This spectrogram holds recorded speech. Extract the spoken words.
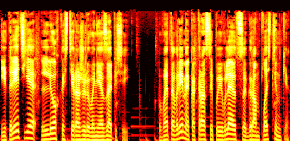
И третье — легкость тиражирования записей. В это время как раз и появляются грамм-пластинки.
